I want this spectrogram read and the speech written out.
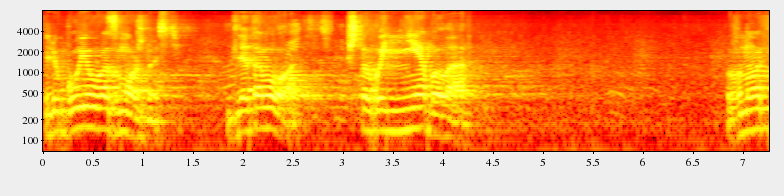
любую возможность для того, чтобы не было вновь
